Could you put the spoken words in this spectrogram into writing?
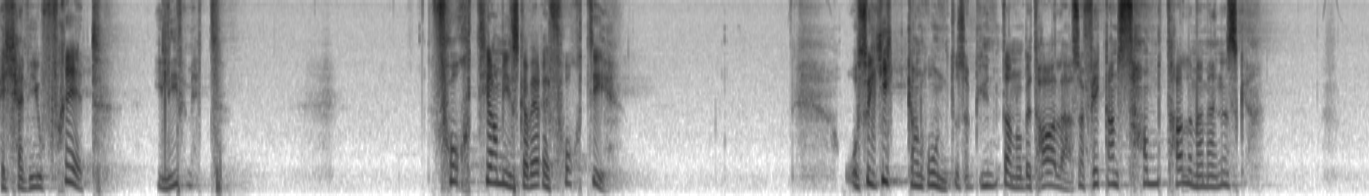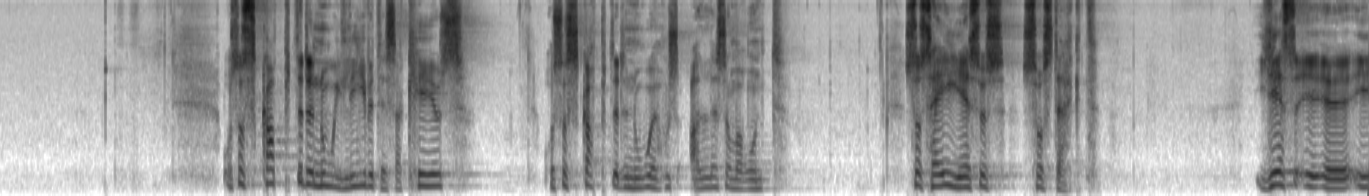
Jeg kjenner jo fred i livet mitt. Fortida mi skal være ei fortid. Og så gikk han rundt og så begynte han å betale. Så fikk han samtale med mennesker. Og så skapte det noe i livet til Sakkeus, og så skapte det noe hos alle som var rundt. Så sier Jesus så sterkt Jesus, i,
